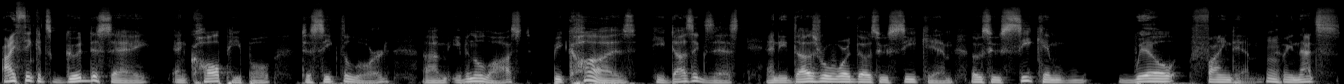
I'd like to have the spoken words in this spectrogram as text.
I think it's good to say and call people to seek the Lord, um, even the lost, because he does exist and he does reward those who seek him. Those who seek him will find him. Hmm. I mean, that's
